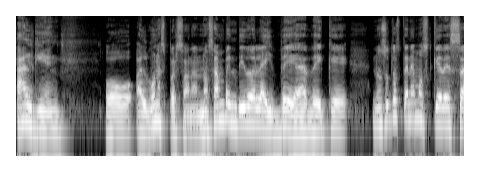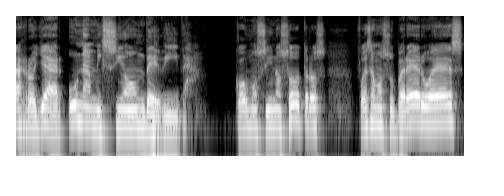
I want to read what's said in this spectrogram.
alguien o algunas personas nos han vendido la idea de que nosotros tenemos que desarrollar una misión de vida, como si nosotros fuésemos superhéroes,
